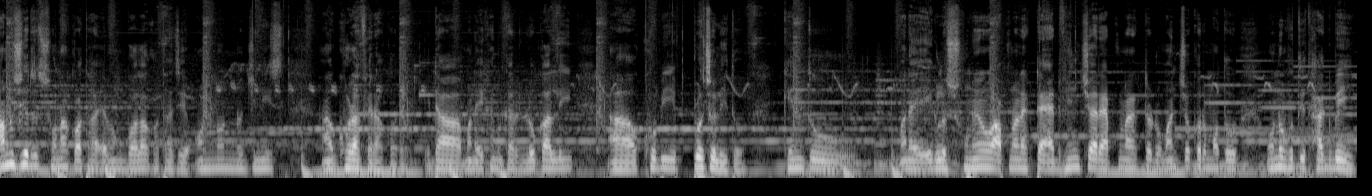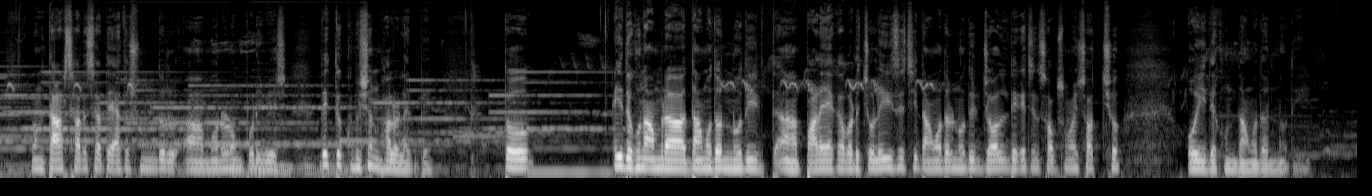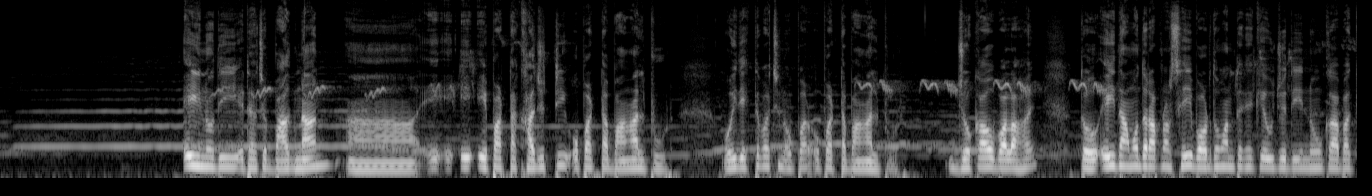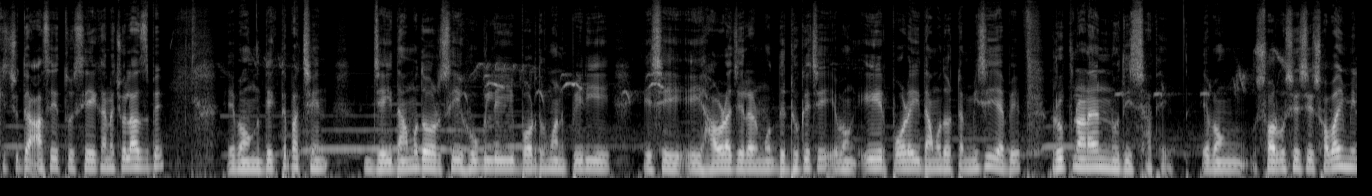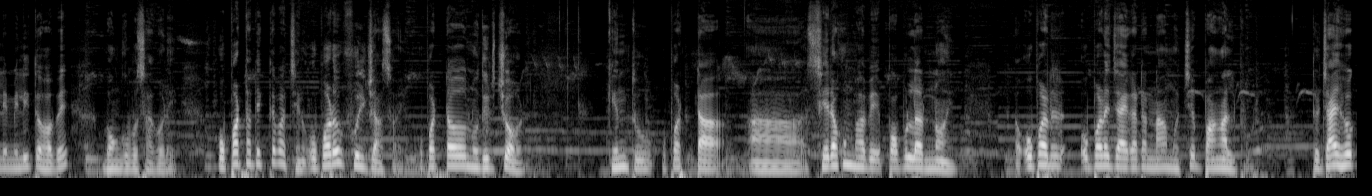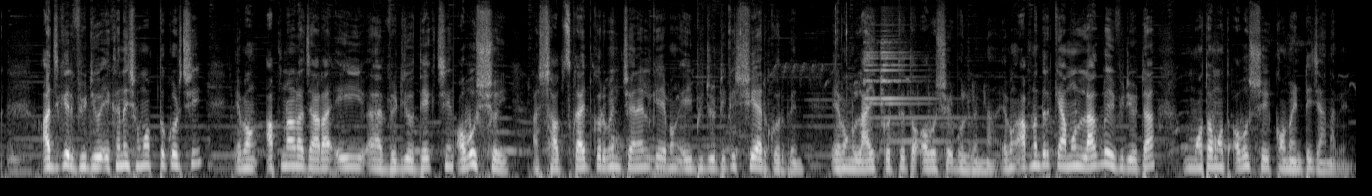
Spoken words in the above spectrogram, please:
মানুষের শোনা কথা এবং বলা কথা যে অন্য অন্য জিনিস ঘোরাফেরা করে। এটা মানে এখানকার লোকালি খুবই প্রচলিত। কিন্তু মানে এগুলো শুনেও আপনার একটা অ্যাডভেঞ্চার আপনার একটা রোমাঞ্চকর মতো অনুভূতি থাকবেই এবং তার সাথে সাথে এত সুন্দর মনোরম পরিবেশ দেখতে খুব ভীষণ ভালো লাগবে। তো এই দেখুন আমরা দামোদর নদীর পাড়ে একেবারে চলে এসেছি। দামোদর নদীর জল দেখেছেন, সবসময় স্বচ্ছ। ওই দেখুন দামোদর নদী। এই নদী, এটা হচ্ছে বাগনান এ- এপারটা খাজুরটি, ওপারটা বাঙালপুর। ওই দেখতে পাচ্ছেন, ওপার, ওপারটা বাঙালপুর। জোকাও বলা হয়। তো এই দামোদর আপনার সেই বর্ধমান থেকে কেউ যদি নৌকা বা কিছুতে আসে, তো সে এখানে চলে আসবে। এবং দেখতে পাচ্ছেন যে এই দামোদর, সেই হুগলি, বর্ধমান পেরিয়ে এসে এই হাওড়া জেলার মধ্যে ঢুকেছে এবং এরপরে এই দামোদরটা মিশে যাবে রূপনারায়ণ নদীর সাথে। এবং সর্বশেষে সবাই মিলে মিলিত হবে বঙ্গোপসাগরে। ওপারটা দেখতে পাচ্ছেন, ওপারেও ফুল চাষ হয়, ওপারটাও নদীর চর। কিন্তু ওপারটা সেরকমভাবে পপুলার নয়। ওপারের ওপারের জায়গাটার নাম হচ্ছে বাঙালপুর। তো যাই হোক, আজকের ভিডিও এখানেই সমাপ্ত করছি এবং আপনারা যারা এই ভিডিও দেখছেন অবশ্যই সাবস্ক্রাইব করবেন চ্যানেলকে এবং এই ভিডিওটিকে শেয়ার করবেন এবং লাইক করতে তো অবশ্যই বলবেন না। এবং আপনাদের কেমন লাগল এই ভিডিওটা? মতামত অবশ্যই কমেন্টে জানাবেন।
